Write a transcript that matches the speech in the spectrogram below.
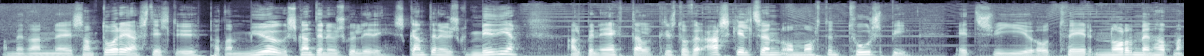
Og meðan eh, Sampdoria stilti upp hérna mjög skandinavísku liði skandinavísku miðja, Albin Ekdal, Kristófer Askildsen og Morten Túrsby eitt sví og tveir norðmenn hérna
